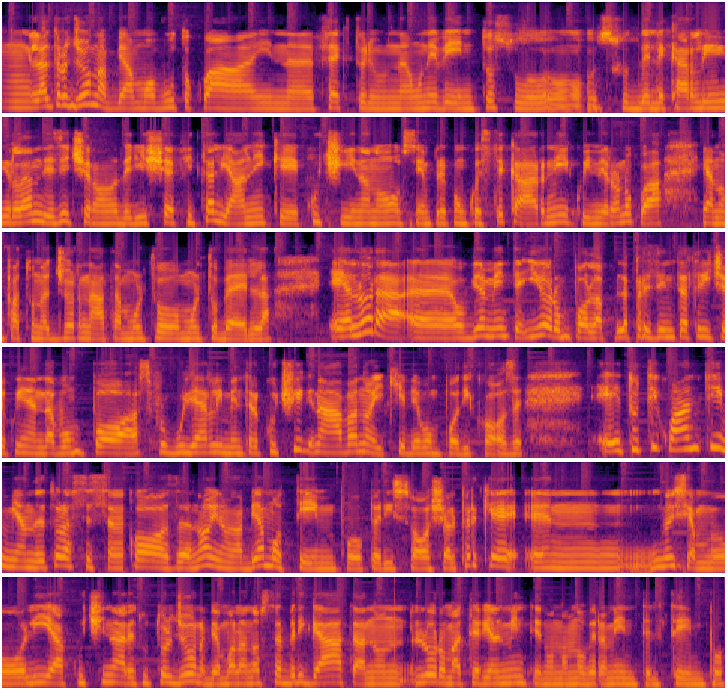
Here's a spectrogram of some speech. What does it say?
Mm, l'altro giorno abbiamo avuto qua in Factory un, un evento su, su, delle carni irlandesi, c'erano degli chef italiani che cucinano sempre con queste carni, quindi erano qua e hanno fatto una giornata molto, molto bella. E allora, eh, ovviamente, io ero un po' la, la presentatrice, quindi andavo un po' a sfrugugliarli mentre cucinavano e chiedevo un po' di cose. E tutti quanti mi hanno detto la stessa cosa, noi non abbiamo tempo per i social perché ehm, noi siamo lì a cucinare tutto il giorno, abbiamo la nostra brigata, non, loro materialmente non hanno veramente il tempo,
